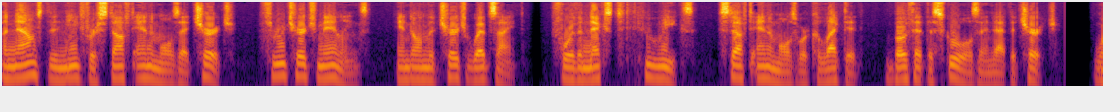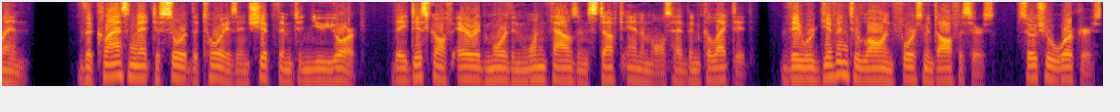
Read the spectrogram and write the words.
announced the need for stuffed animals at church, through church mailings, and on the church website. For the next two weeks, stuffed animals were collected, both at the schools and at the church. When the class met to sort the toys and ship them to New York, they disc off aired more than 1,000 stuffed animals had been collected. They were given to law enforcement officers, social workers,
